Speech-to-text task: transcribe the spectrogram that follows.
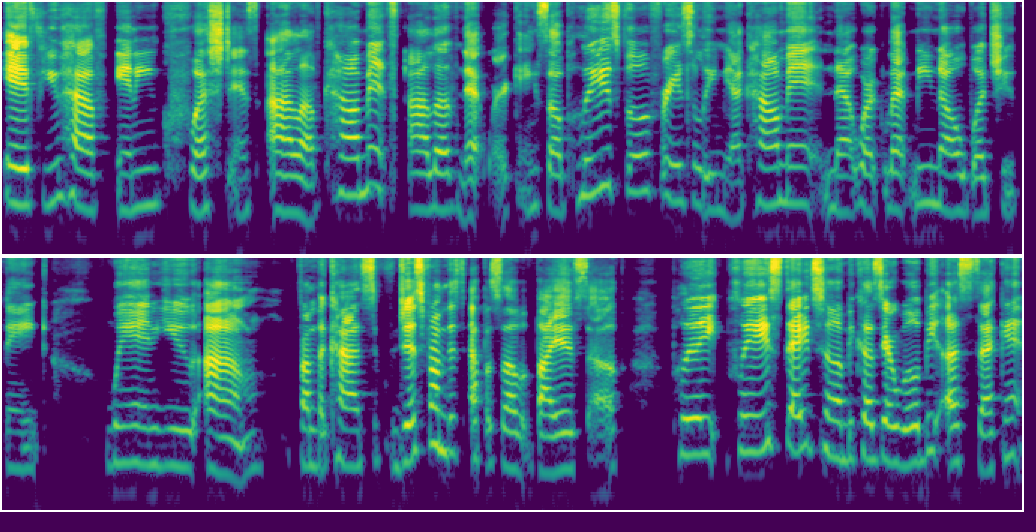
If you have any questions, I love comments. I love networking. So please feel free to leave me a comment, network, let me know what you think when you um from the concept just from this episode by itself. Please please stay tuned because there will be a second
